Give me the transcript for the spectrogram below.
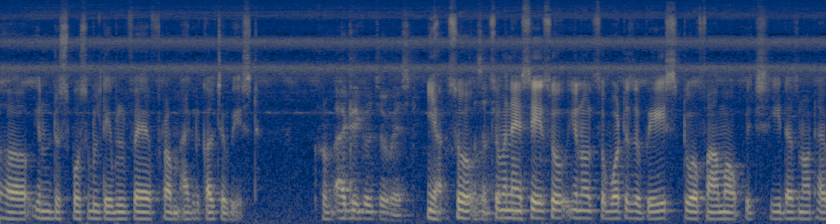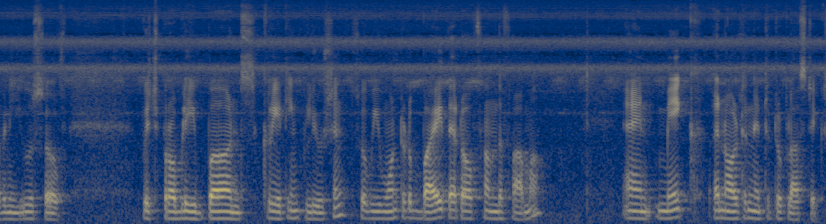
uh, you know disposable tableware from agriculture waste. From agriculture waste. Yeah, so so when I say so, you know, so what is a waste to a farmer which he does not have any use of, which probably burns, creating pollution. So we wanted to buy that off from the farmer and make an alternative to plastics.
